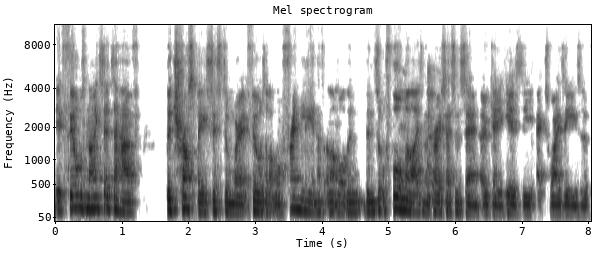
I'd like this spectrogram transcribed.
it feels nicer to have the trust-based system where it feels a lot more friendly and a lot more than, than sort of formalizing the process and saying, "Okay, here's the X, Y, Z's of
